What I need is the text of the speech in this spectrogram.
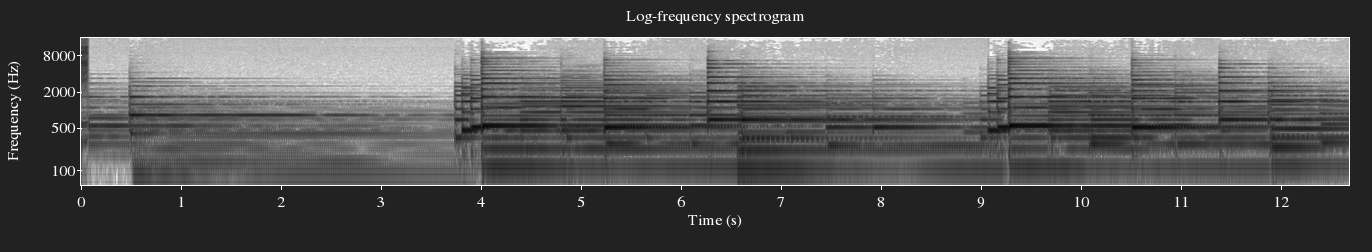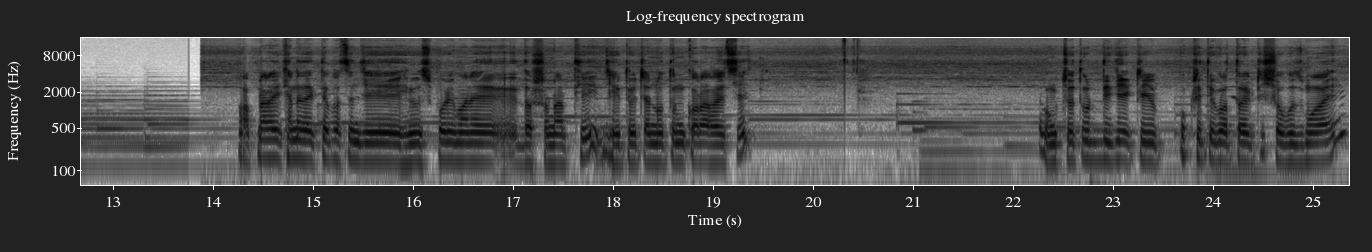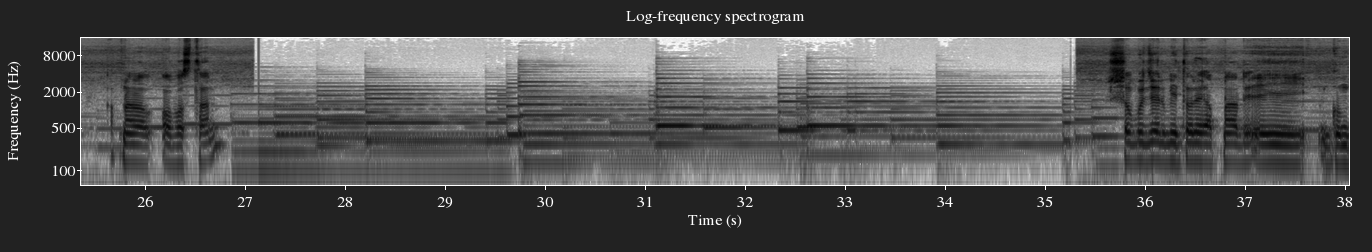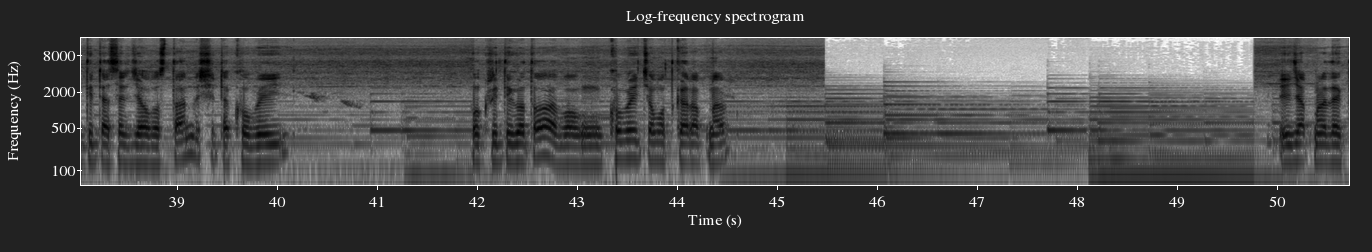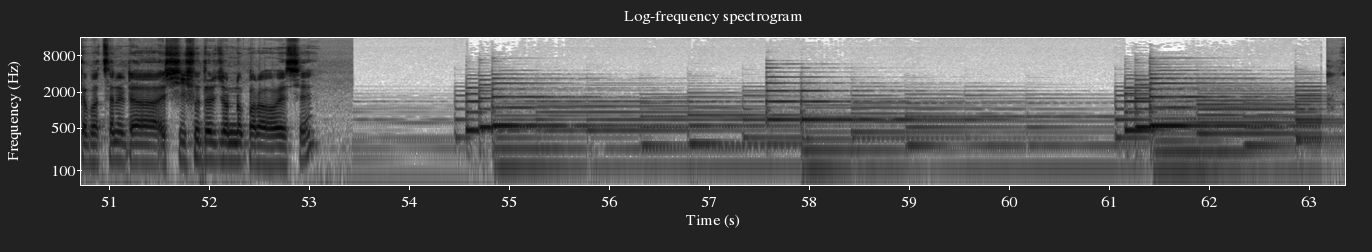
আপনারা এখানে দেখতে পাচ্ছেন যে হিউজ পরিমাণে দর্শনার্থী, যেহেতু এটা নতুন করা হয়েছে। এবং চতুর্দিকে একটি প্রকৃতিগত একটি সবুজময় আপনার অবস্থান। সবুজের ভিতরে আপনার এই গুমতি টাচের যে অবস্থান, সেটা খুবই প্রকৃতিগত এবং খুবই চমৎকার আপনার। এই যে আপনারা দেখতে পাচ্ছেন, এটা শিশুদের জন্য করা হয়েছে।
